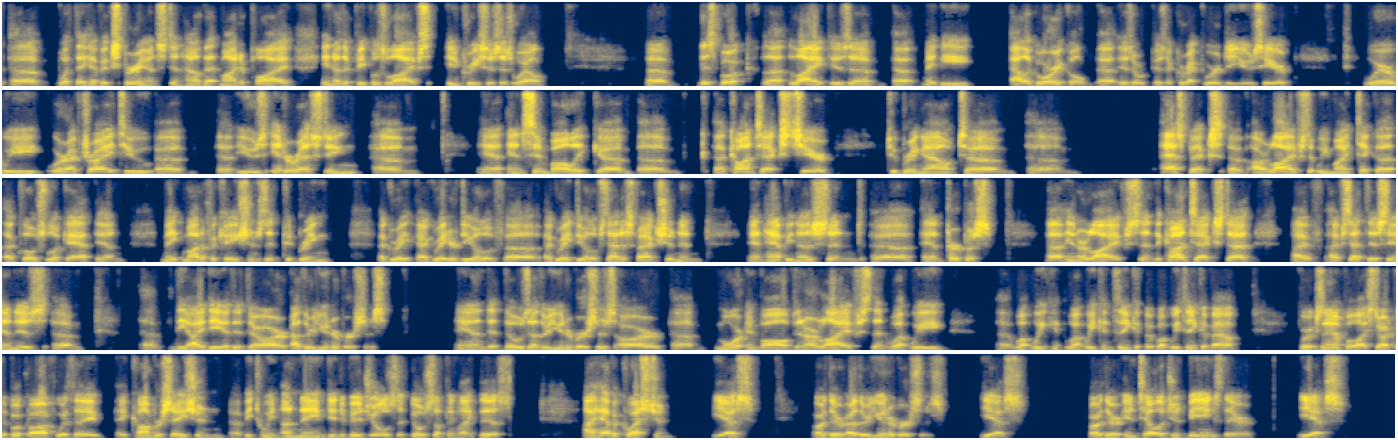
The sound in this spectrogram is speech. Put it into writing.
uh, what they have experienced and how that might apply in other people's lives increases as well. Uh, this book, uh, Light, is a maybe allegorical uh, is a is a correct word to use here, where we where I've tried to uh, uh, use interesting um, and, and, symbolic um, um, uh, contexts here to bring out um, um, aspects of our lives that we might take a, a close look at and make modifications that could bring a great a greater deal of uh, a great deal of satisfaction and and happiness and uh, and purpose uh, in our lives. And the context uh, I've I've set this in is um, uh, the idea that there are other universes, and that those other universes are uh, more involved in our lives than what we what we what we can think what we think about for example, I start the book off with a, a conversation uh, between unnamed individuals that goes something like this I have a question. Yes. Are there other universes? Yes. Are there intelligent beings there? Yes.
